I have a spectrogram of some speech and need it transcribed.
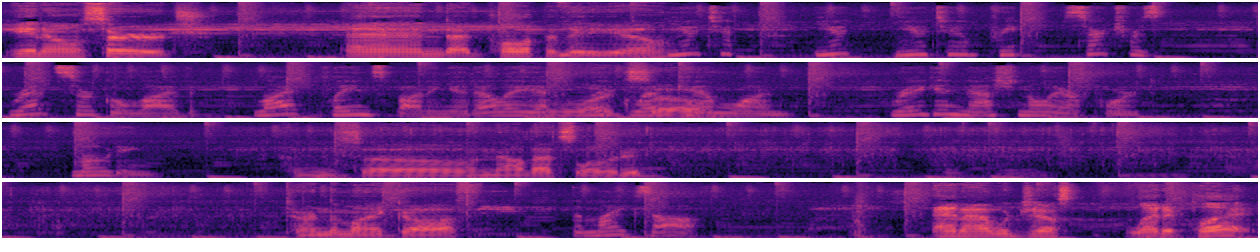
you know, search, and I'd pull up a video. YouTube. You, YouTube pre search res red circle live live plane spotting at LAX Like Link so. webcam one Reagan National Airport. Loading. And so now that's loaded. Turn the mic off, The mic's off. and I would just let it play.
